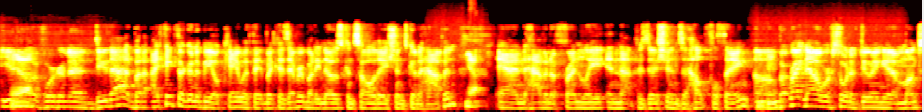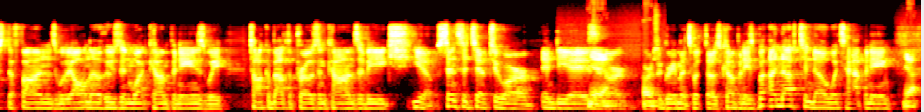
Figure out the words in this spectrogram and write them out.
You yeah. know, if we're going to do that, but I think they're going to be okay with it because everybody knows consolidation is going to happen. Yeah, and having a friendly in that position is a helpful thing. Um, mm-hmm. Um, but right now, we're sort of doing it amongst the funds. We all know who's in what companies. We talk about the pros and cons of each, you know, sensitive to our NDAs yeah, and our agreements with those companies, but enough to know what's happening. Yeah.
